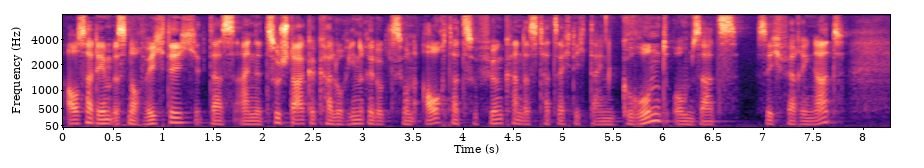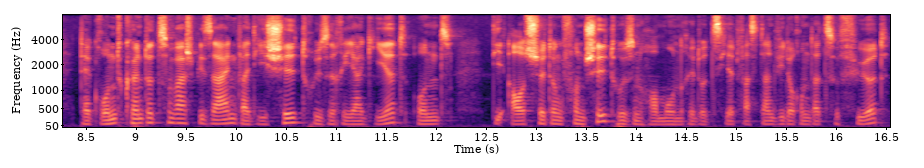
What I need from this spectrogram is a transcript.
Außerdem ist noch wichtig, dass eine zu starke Kalorienreduktion auch dazu führen kann, dass tatsächlich dein Grundumsatz sich verringert. Der Grund könnte zum Beispiel sein, weil die Schilddrüse reagiert und die Ausschüttung von Schilddrüsenhormonen reduziert, was dann wiederum dazu führt,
